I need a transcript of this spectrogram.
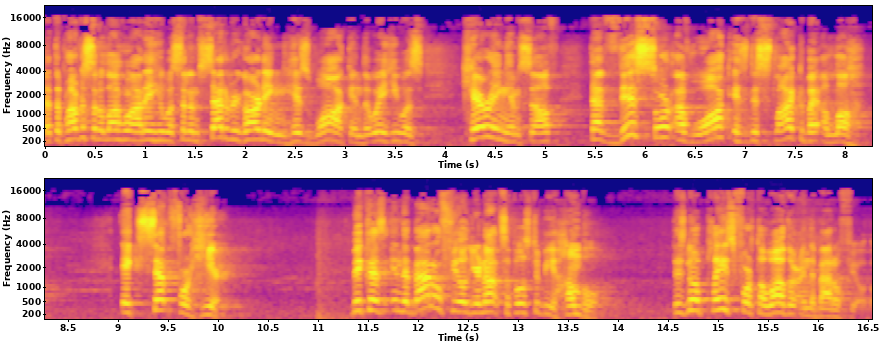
that the Prophet wasallam said regarding his walk and the way he was carrying himself that this sort of walk is disliked by Allah except for here. Because in the battlefield you're not supposed to be humble. There's no place for tawadu in the battlefield.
